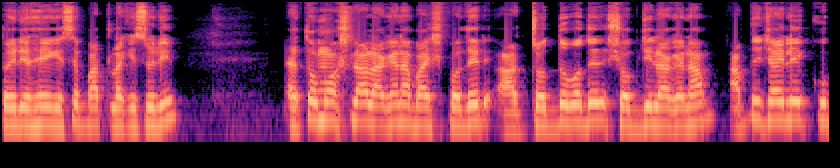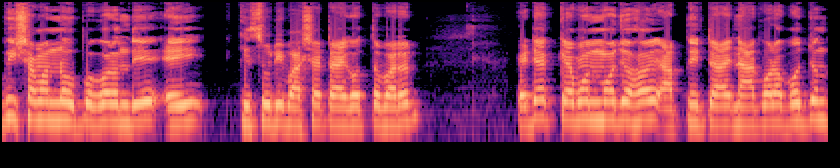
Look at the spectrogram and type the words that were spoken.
তৈরি হয়ে গেছে, পাতলা খিচুড়ি এত মশলা লাগে না বাইশ পদের, আর চোদ্দ পদের সবজি লাগে না। আপনি চাইলে খুবই সামান্য উপকরণ দিয়ে এই খিচুড়ি বাসায় ট্রাই করতে পারেন। এটা কেমন মজা হয় আপনি ট্রাই না করা পর্যন্ত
